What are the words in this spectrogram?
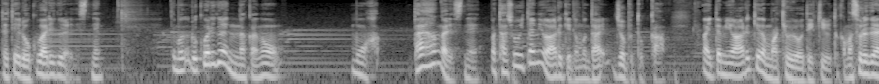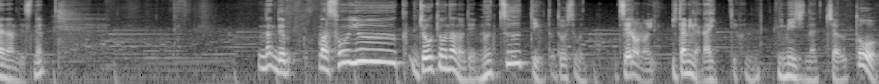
大体6割ぐらいですね。でも6割ぐらいの中のもう大半がですね、まあ、多少痛みはあるけども大丈夫とか、まあ、痛みはあるけどまあ許容できるとか、まあ、それぐらいなんですね。なんで、まあ、そういう状況なので無痛っていうとどうしてもゼロの痛みがないっていうふうにイメージになっちゃうと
